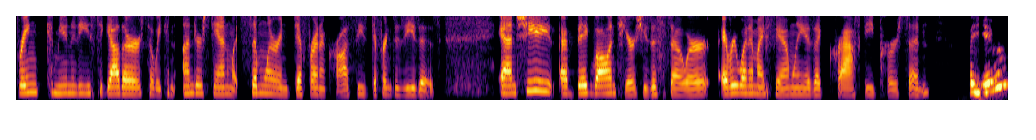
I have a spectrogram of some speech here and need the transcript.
bring communities together so we can understand what's similar and different across these different diseases. And she a big volunteer. She's a sewer. Everyone in my family is a crafty person. Are you?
